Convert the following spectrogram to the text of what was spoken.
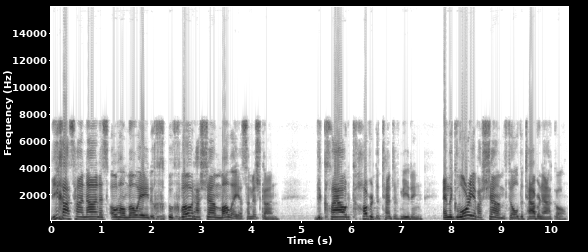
Vichas Hanan es ohel moed uchvod Hashem male es hamishkan. The cloud covered the tent of meeting, and the glory of Hashem filled the tabernacle.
